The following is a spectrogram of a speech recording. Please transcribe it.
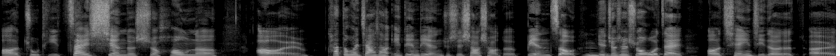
呃，主题再现的时候呢，呃，它都会加上一点点，就是小小的变奏。嗯、也就是说，我在呃前一集的呃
